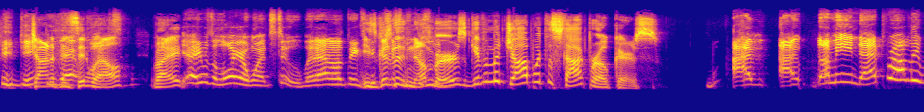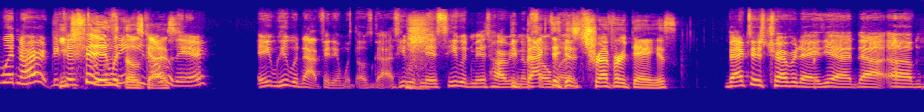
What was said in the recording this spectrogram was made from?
He Jonathan Sidwell, once. right? Yeah, he was a lawyer once too, but I don't think He's good with numbers. Give him a job with the stockbrokers. I I I mean that probably wouldn't hurt because fit in with those guys. over there. He, he would not fit in with those guys. He would miss. He would miss Harvey. Back so to much. his Trevor days. back to his Trevor days. Yeah. nah, um,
